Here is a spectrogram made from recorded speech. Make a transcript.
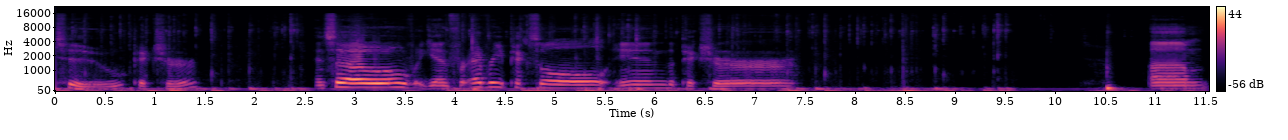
2 picture. And so, again, for every pixel in the picture, um,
